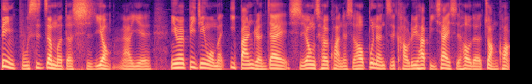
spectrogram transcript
并不是这么的实用。那也因为毕竟我们一般人在使用车款的时候，不能只考虑它比赛时候的状况，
